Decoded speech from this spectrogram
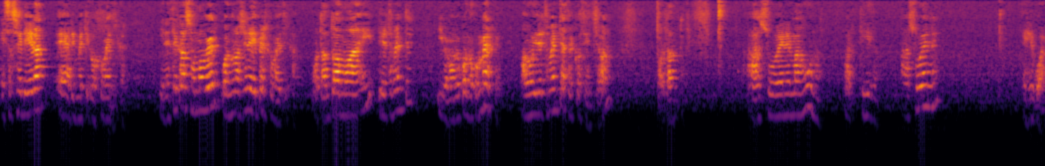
esa serie era eh, aritmético-geométrica. Y en este caso vamos a ver cuando una serie es hipergeométrica. Por tanto, vamos a ir directamente y vamos a ver cuando converge. Vamos directamente a hacer cociente, ¿vale? Por tanto, a sub n más 1 partido a sub n es igual.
